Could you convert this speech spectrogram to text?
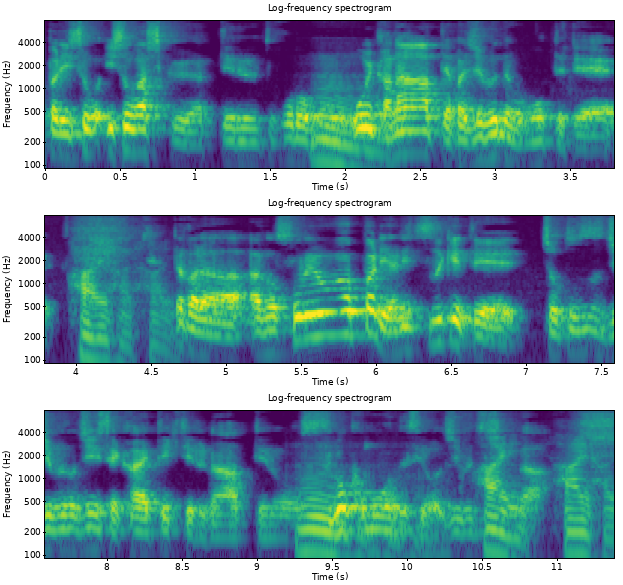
やっぱり忙忙しくやってるところも多いかなってやっぱり自分でも思ってて、はいはいはい。だから、あの、それをやっぱりやり続けて、ちょっとずつ自分の人生変えてきてるなっていうのをすごく思うんですよ、自分自身が。はいはいはい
